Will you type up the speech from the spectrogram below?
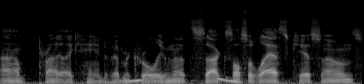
Uh, probably like Hand of Emrakul, even though it sucks. Also, Last Kiss owns.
